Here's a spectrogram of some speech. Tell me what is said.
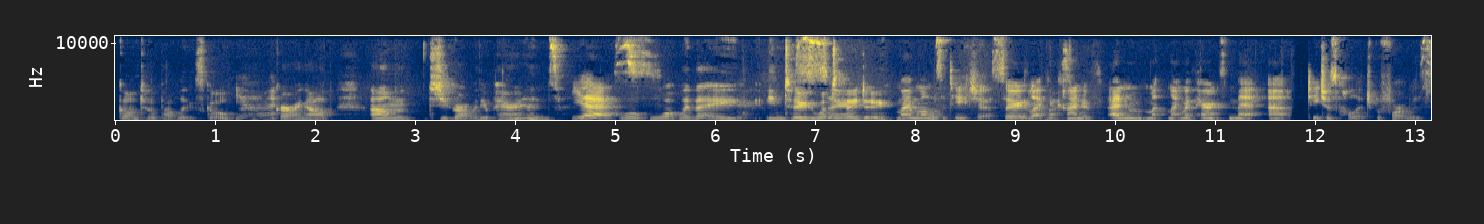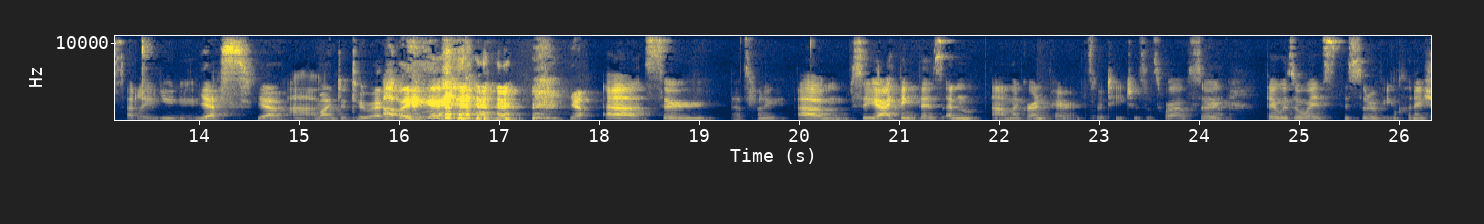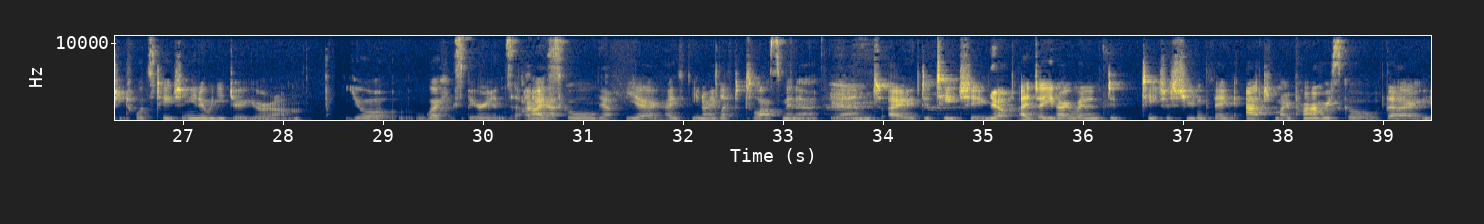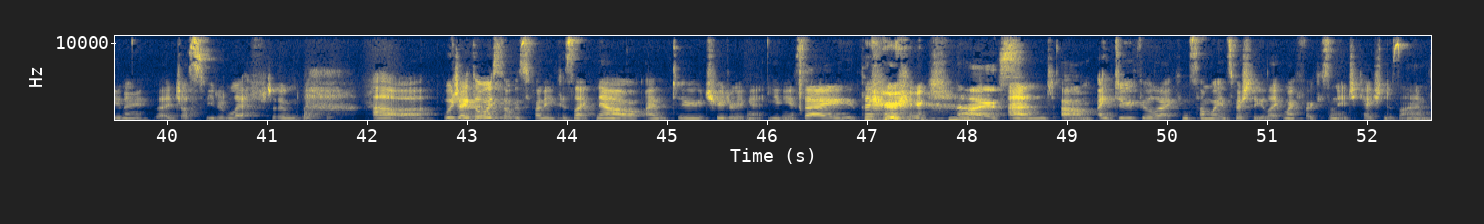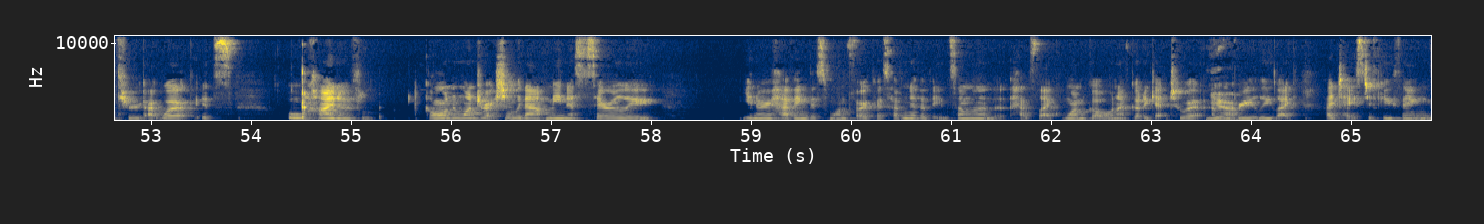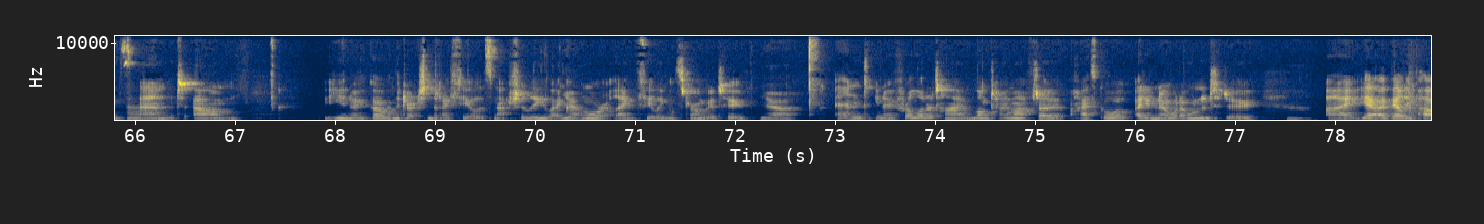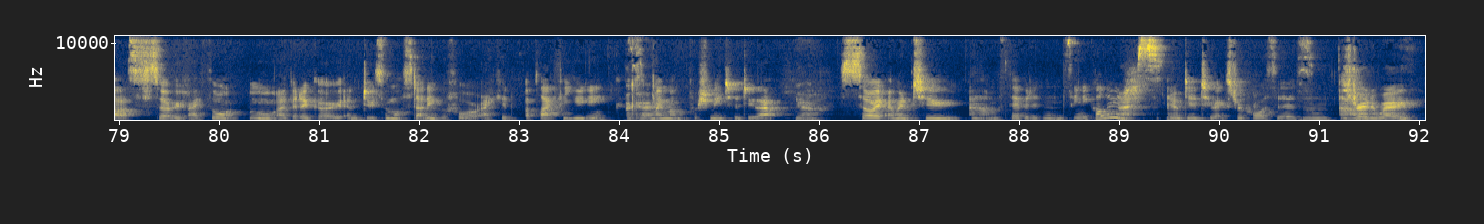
gone to a public school Yeah, right. growing up. Um, did you grow up with your parents? Yes. What, what were they into? What So- did they do? my mom's a teacher, so like Nice. kind of, and my, like my parents met at teachers' college before it was sadly a uni. Yes, yeah, Um, mine did too Oh, actually. okay. Yeah. Uh, so that's funny. Um, so yeah, I think there's, and uh, my grandparents were teachers as well. So Yeah. there was always this sort of inclination towards teaching. You know, when you do your um, your work experience at Oh, high yeah. school. Yeah. Yeah. I, you know, I left it to last minute and I did teaching. Yeah. I, you know, I went and did teacher student thing at my primary school that I, you know, that I just, you know, left and, uh, which I always thought was funny because like now I do tutoring at UniSA through, nice. and um, I do feel like in some way, especially like my focus on education design Mm. through at work, it's all kind of gone in one direction without me necessarily, you know, having this one focus. I've never been someone that has like one goal and I've got to get to it. Yeah. I'm really like I taste a few things Mm. and um, you know go in the direction that I feel is naturally like Yeah. more like feeling stronger too. yeah. And you know, for a lot of time, long time after high school, I didn't know what I wanted to do. Mm. I yeah, I barely passed, so I thought, oh, I better go and do some more study before I could apply for uni. Okay. My mum pushed me to do that, Yeah. so I went to um, Thebarton Senior College Nice. and Yeah. did two extra courses. Mm. Um, Straight away.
